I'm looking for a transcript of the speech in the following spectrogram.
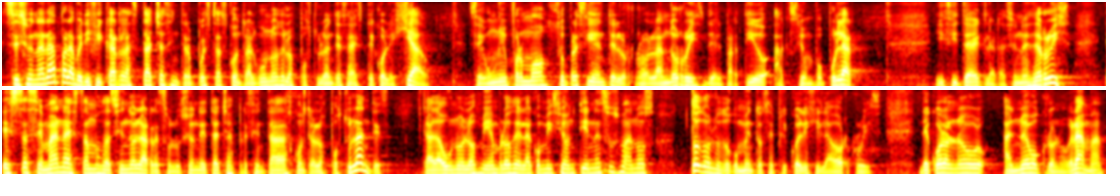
sesionará para verificar las tachas interpuestas contra algunos de los postulantes a este colegiado, según informó su presidente Rolando Ruiz del partido Acción Popular y cita declaraciones de Ruiz. Esta semana estamos haciendo la resolución de tachas presentadas contra los postulantes. Cada uno de los miembros de la comisión tiene en sus manos todos los documentos, explicó el legislador Ruiz. De acuerdo al nuevo, cronograma,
